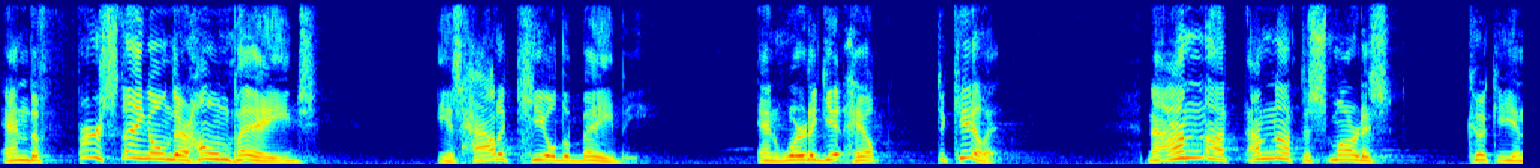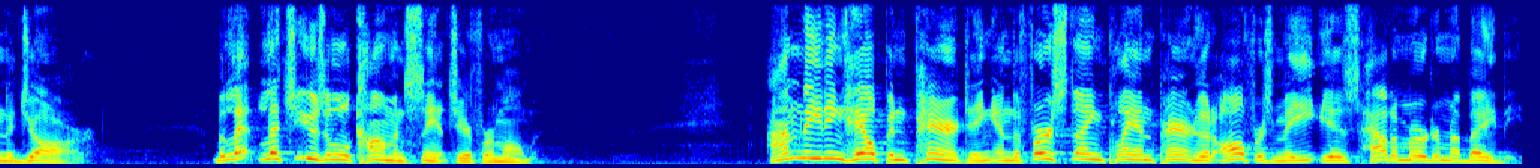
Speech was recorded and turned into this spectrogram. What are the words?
And the first thing on their homepage is how to kill the baby and where to get help to kill it. Now, I'm not, I'm not the smartest cookie in the jar, but let, let's use a little common sense here for a moment. I'm needing help in parenting, and the first thing Planned Parenthood offers me is how to murder my baby.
